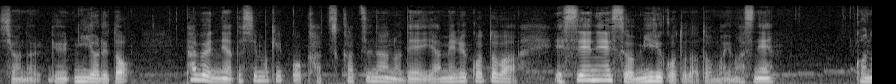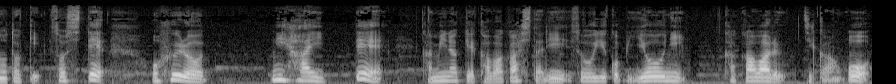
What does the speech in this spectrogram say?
章のによると。多分ね私も結構カツカツなのでやめることは SNS を見ることだと思いますね。この時。そしてお風呂に入って髪の毛乾かしたりそういうこう美容に関わる時間を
